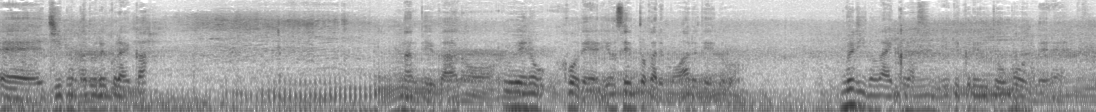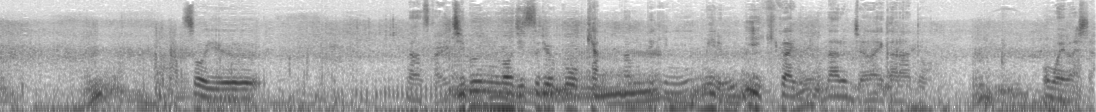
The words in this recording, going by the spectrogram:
えー自分がどれくらいか。なんていうかあの上の方で予選とかでもある程度無理のないクラスに入れてくれると思うんでね。そういうなんですかね自分の実力を客観的に見るいい機会にもなるんじゃないかなと思いました。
